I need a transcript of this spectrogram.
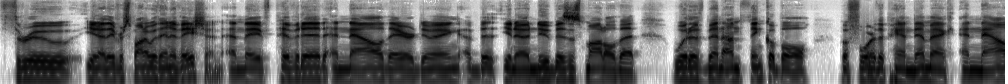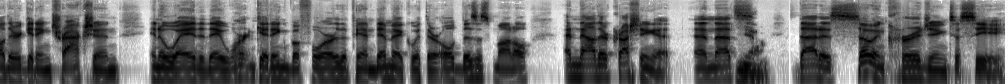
through you know they've responded with innovation and they've pivoted and now they're doing a bit you know new business model that would have been unthinkable before the pandemic. And now they're getting traction in a way that they weren't getting before the pandemic with their old business model. And now they're crushing it. And that's yeah. that is so encouraging to see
